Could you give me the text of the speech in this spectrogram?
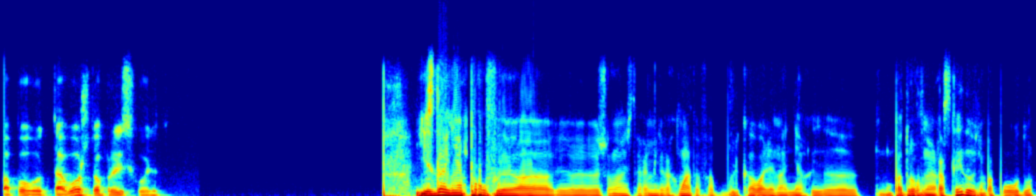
по поводу того, что происходит. Издание «Пруф» и э, журналист Рамиль Рахматов опубликовали на днях э, подробное расследование по поводу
